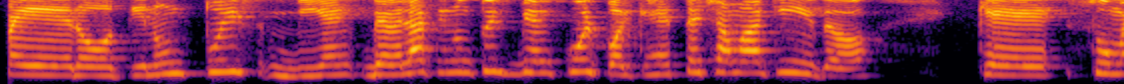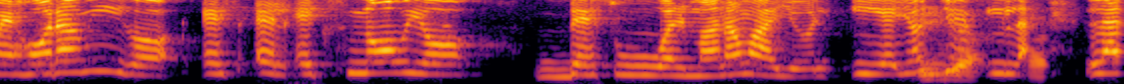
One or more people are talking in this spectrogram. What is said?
pero tiene un twist bien, de verdad tiene un twist bien cool porque es este chamaquito que su mejor amigo es el exnovio de su hermana mayor y ellos y las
